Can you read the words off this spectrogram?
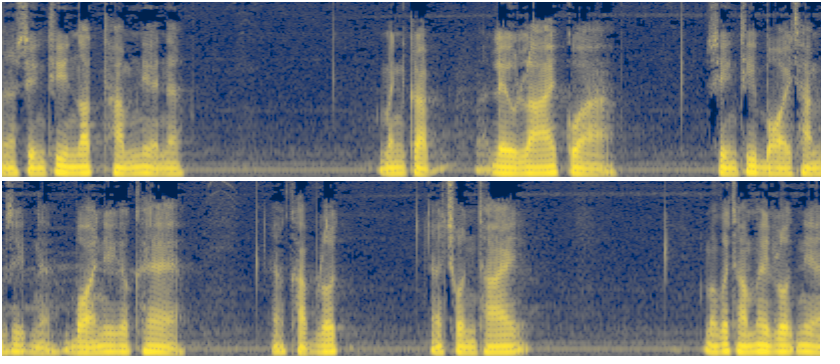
นะสิ่งที่น็อตทำเนี่ยนะ มันกลับเลวร้ายกว่าสิ่งที่บอยทำสินะบอยนี่ก็แค่นะขับรถนะชนท้าย มันก็ทำให้รถเนี่ย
